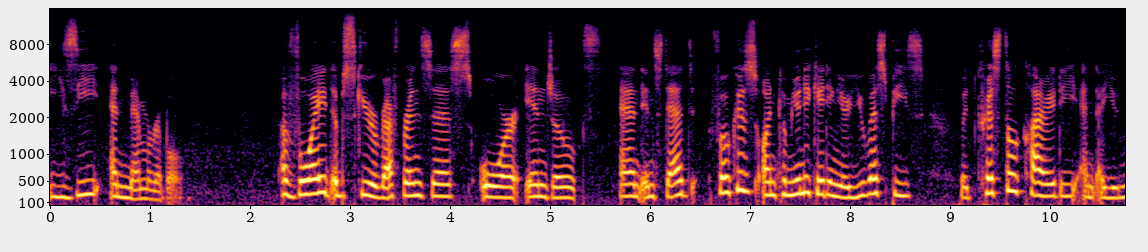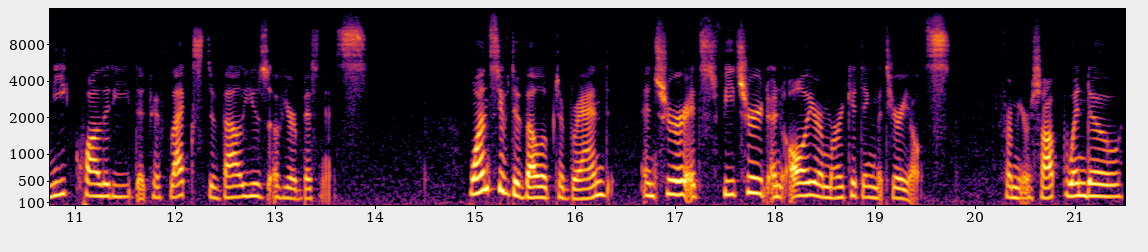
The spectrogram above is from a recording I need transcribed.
easy, and memorable. Avoid obscure references or in jokes and instead focus on communicating your USPs with crystal clarity and a unique quality that reflects the values of your business. Once you've developed a brand, ensure it's featured on all your marketing materials, from your shop window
